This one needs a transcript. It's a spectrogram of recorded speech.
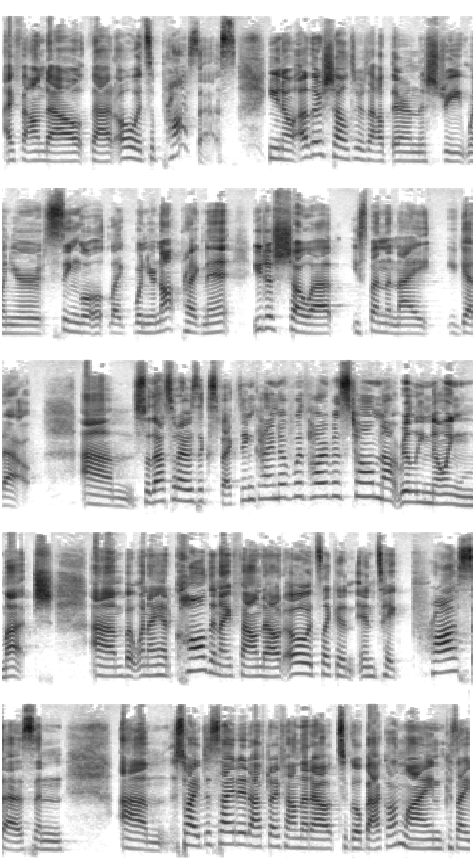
I found out that, oh, it's a process. You know, other shelters out there in the street, when you're single, like when you're not pregnant, you just show up, you spend the night, you get out. Um, so that's what I was expecting kind of with Harvest Home, not really knowing much. Um, but when I had called and I found out, oh, it's like an intake process. And um, so I decided after I found that out to go back online because I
